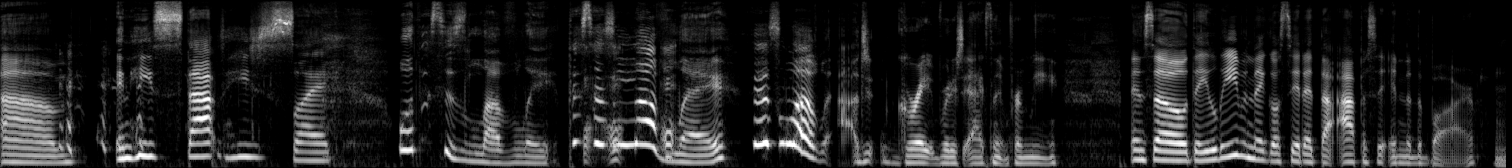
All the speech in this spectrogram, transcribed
um and he stops he's just like well this is lovely this is lovely it's lovely Ah, great british accent for me and so they leave and they go sit at the opposite end of the bar Hmm.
